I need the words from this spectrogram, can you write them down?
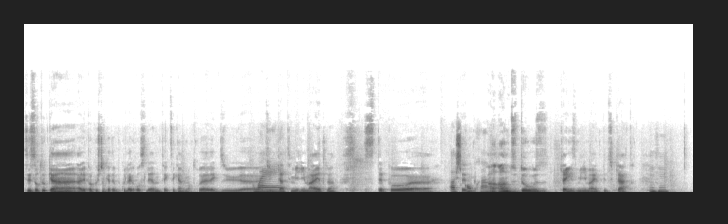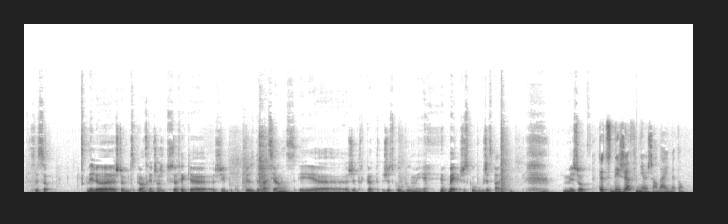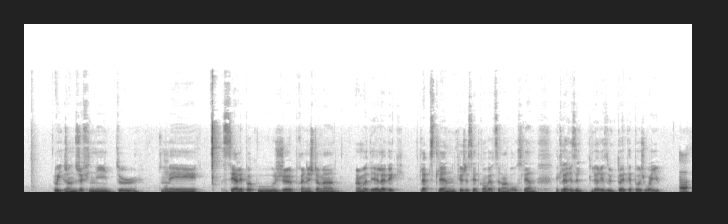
C'est surtout quand, à l'époque où je tricotais beaucoup de la grosse laine, fait que tu sais, quand je me retrouvais avec du, euh, Ouais. du 4 mm, là, c'était pas. euh, Ah, je comprends. En, entre du 12, 15 mm puis du 4. Mhm. C'est ça. Mais là, euh, je suis un petit peu en train de changer tout ça, fait que euh, j'ai beaucoup plus de patience et euh, je tricote jusqu'au bout, mais. ben, jusqu'au bout, j'espère. Mes choses. T'as-tu déjà fini un chandail, mettons? Oui, j'en ai déjà fini deux, mais c'est à l'époque où je prenais justement un modèle avec de la petite laine que j'essayais de convertir en grosse laine et que le, résul- le résultat était pas joyeux. Ah,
